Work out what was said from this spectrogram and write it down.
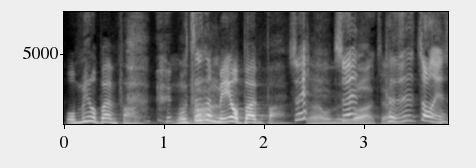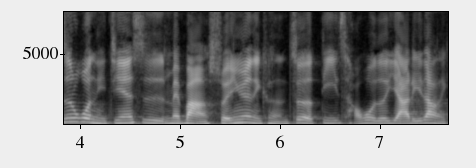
我没有办法，我真的没有办法。所以所以，可是重点是，如果你今天是没办法睡，因为你可能这个低潮或者压力让你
